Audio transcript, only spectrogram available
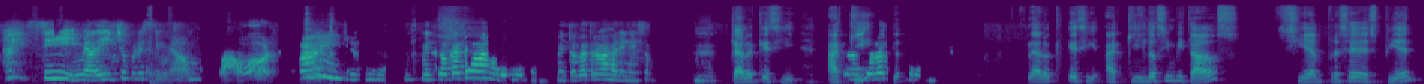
Ay, sí, me ha dicho, pero es que me da un favor. Ay, Dios mío. Me toca trabajar en eso, me toca trabajar en eso. Claro que sí. Aquí, claro que sí. Aquí los invitados siempre se despiden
